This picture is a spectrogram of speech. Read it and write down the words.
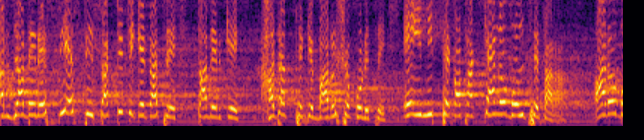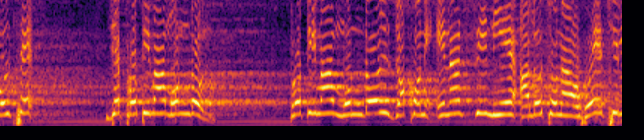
আর যাদের এসসি এসটি সার্টিফিকেট আছে, তাদেরকে হাজার থেকে বারোশো করেছে। এই মিথ্যে কথা কেন বলছে তারা? আরও বলছে যে প্রতিমা মণ্ডল প্রতিমা মণ্ডল যখন এনআরসি নিয়ে আলোচনা হয়েছিল,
